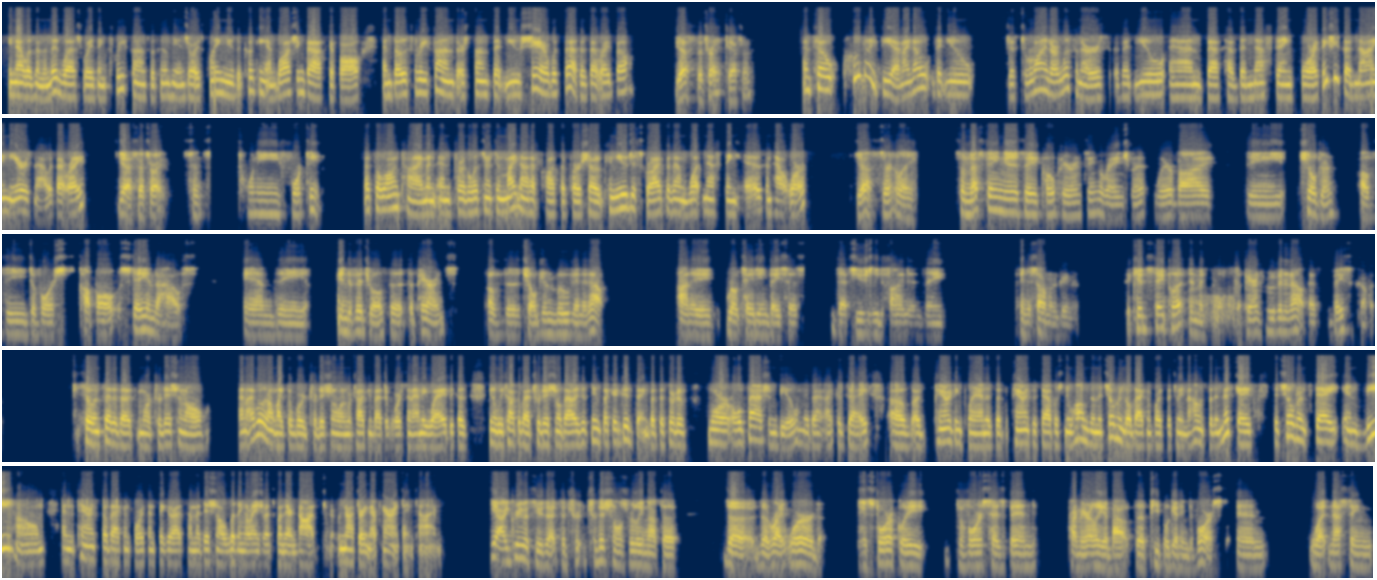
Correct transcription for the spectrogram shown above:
He now lives in the Midwest, raising three sons with whom he enjoys playing music, cooking, and watching basketball. And those three sons are sons that you share with Beth. Is that right, Bill? Yes, that's right, Katherine. And so, whose idea? And I know that you just to remind our listeners that you and Beth have been nesting for, I think she said nine years now. Is that right? Yes, that's right. Since 2014. That's a long time. And, and for the listeners who might not have caught the first show, can you describe for them what nesting is and how it works? Yes, certainly. So, nesting is a co parenting arrangement whereby the children of the divorced couple stay in the house and the individuals, the, the parents of the children move in and out on a rotating basis that's usually defined in the in the settlement agreement. The kids stay put and the, the parents move in and out. That's the basics of it. So instead of that more traditional and I really don't like the word traditional when we're talking about divorce in any way because, you know, we talk about traditional values. It seems like a good thing, but the sort of more old fashioned view, maybe I could say, of a parenting plan is that the parents establish new homes and the children go back and forth between the homes. But in this case, the children stay in the home and the parents go back and forth and figure out some additional living arrangements when they're not, not during their parenting time. Yeah, I agree with you that the tr- traditional is really not the, the, the right word historically, divorce has been primarily about the people getting divorced. And what nesting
